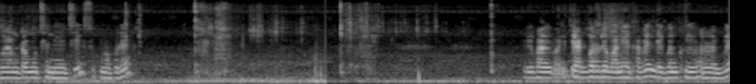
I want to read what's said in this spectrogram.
বয়ামটা মুছে নিয়েছি শুকনো করে। এইভাবে বাড়িতে একবার হলে বানিয়ে খাবেন, দেখবেন খুবই ভালো লাগবে।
